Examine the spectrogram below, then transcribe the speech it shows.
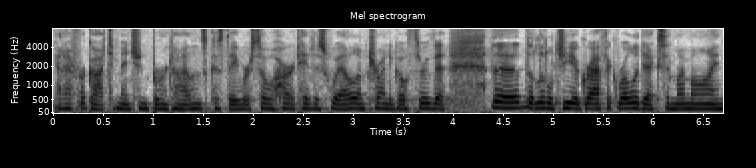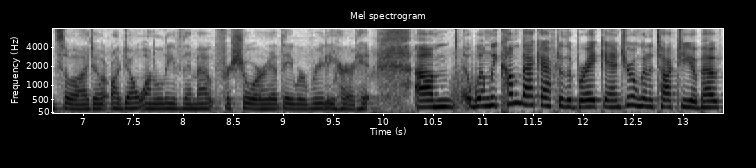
And I forgot to mention Burnt Islands because they were so hard hit as well. I'm trying to go through the, the, the little geographic Rolodex in my mind, so I don't I don't want to leave them out for sure. They were really hard hit. Um, when we come back after the break, Andrew, I'm going to talk to you about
